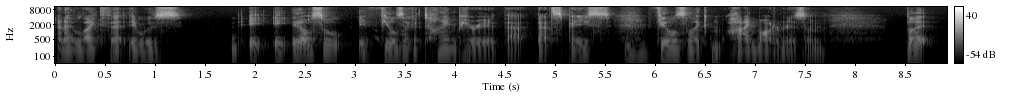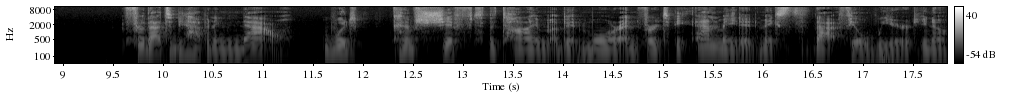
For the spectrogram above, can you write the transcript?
and i liked that it was it, it, it also it feels like a time period that that space feels like high modernism. But for that to be happening now would kind of shift the time a bit more and for it to be animated makes that feel weird you know?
